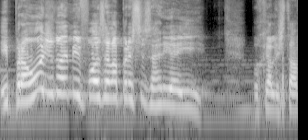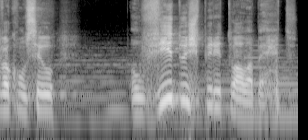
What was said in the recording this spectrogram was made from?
E para onde Noemi fosse, ela precisaria ir, porque ela estava com seu ouvido espiritual aberto.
